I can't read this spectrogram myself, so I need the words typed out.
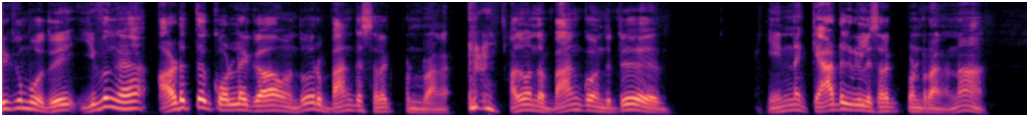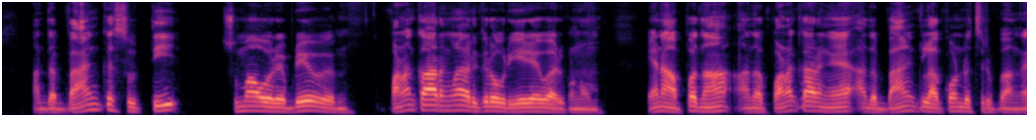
இருக்கும்போது இவங்க அடுத்த கொள்ளைக்காக வந்து ஒரு பேங்க்கை செலக்ட் பண்ணுறாங்க அதுவும் அந்த பேங்க்கை வந்துட்டு என்ன கேட்டகரியில் செலக்ட் பண்ணுறாங்கன்னா அந்த பேங்க்கை சுற்றி சும்மா ஒரு எப்படியே பணக்காரங்களாக இருக்கிற ஒரு ஏரியாவாக இருக்கணும். ஏன்னா அப்போ தான் அந்த பணக்காரங்க அந்த பேங்க்கில் அக்கௌண்ட் வச்சுருப்பாங்க.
